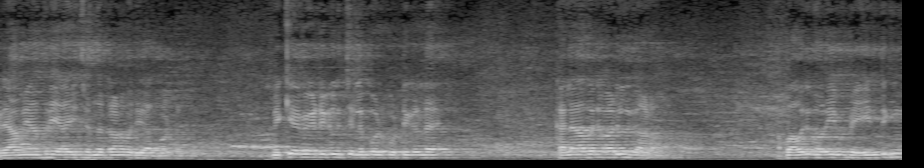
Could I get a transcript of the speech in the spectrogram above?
ഗ്രാമയാത്രയായി ചെന്നിട്ടാണ് വരിക അങ്ങോട്ട്. മിക്ക വീടുകളിൽ ചെല്ലുമ്പോൾ കുട്ടികളുടെ കലാപരിപാടികൾ കാണാം. അപ്പോൾ അവർ പറയും പെയിന്റിങ്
